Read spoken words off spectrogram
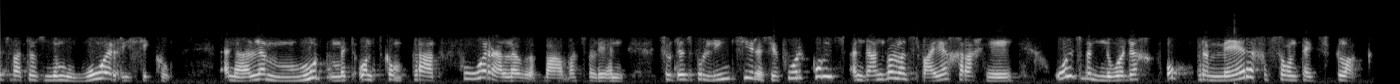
is wat ons noem hoë risiko. En hulle moet met ons kom praat voor hulle babas wil hê. So dis polinsuur as jy voorkoms en dan wil ons baie graag hê ons benodig op primêre gesondheidsvlak,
